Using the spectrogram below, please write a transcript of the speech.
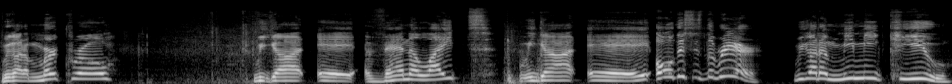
We got a Murkrow. We got a Vanillite. We got a, oh, this is the rare. We got a Mimikyu.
